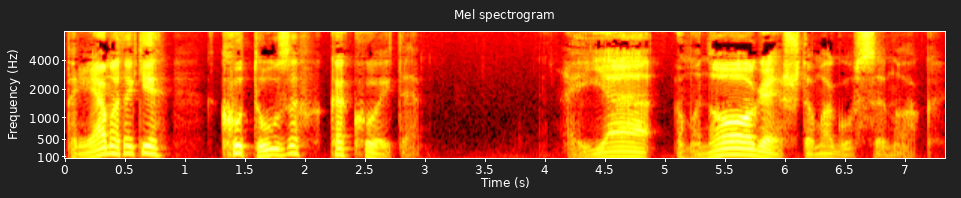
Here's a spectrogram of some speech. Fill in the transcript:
Прямо-таки Кутузов какой-то. Я многое что могу, сынок.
